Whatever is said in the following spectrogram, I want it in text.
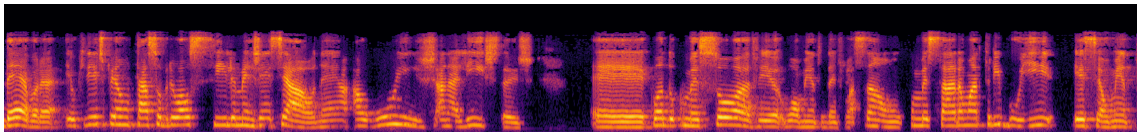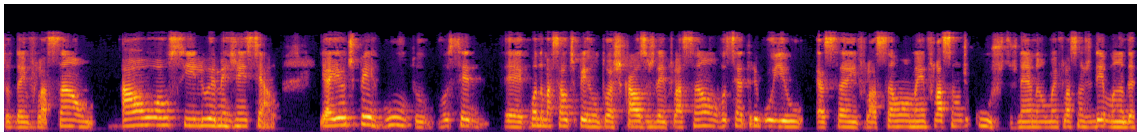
Débora, eu queria te perguntar sobre o auxílio emergencial. Né? Alguns analistas, é, quando começou a haver o aumento da inflação, começaram a atribuir esse aumento da inflação ao auxílio emergencial. E aí eu te pergunto, você, é, quando o Marcelo te perguntou as causas da inflação, você atribuiu essa inflação a uma inflação de custos, né, não uma inflação de demanda.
